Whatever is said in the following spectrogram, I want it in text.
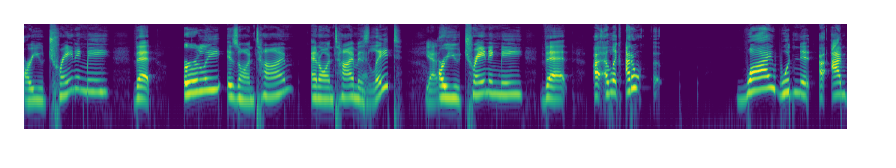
are you training me that early is on time and on time is Yes. late? yes. Are you training me that I, I like I don't uh, why wouldn't it I, I'm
